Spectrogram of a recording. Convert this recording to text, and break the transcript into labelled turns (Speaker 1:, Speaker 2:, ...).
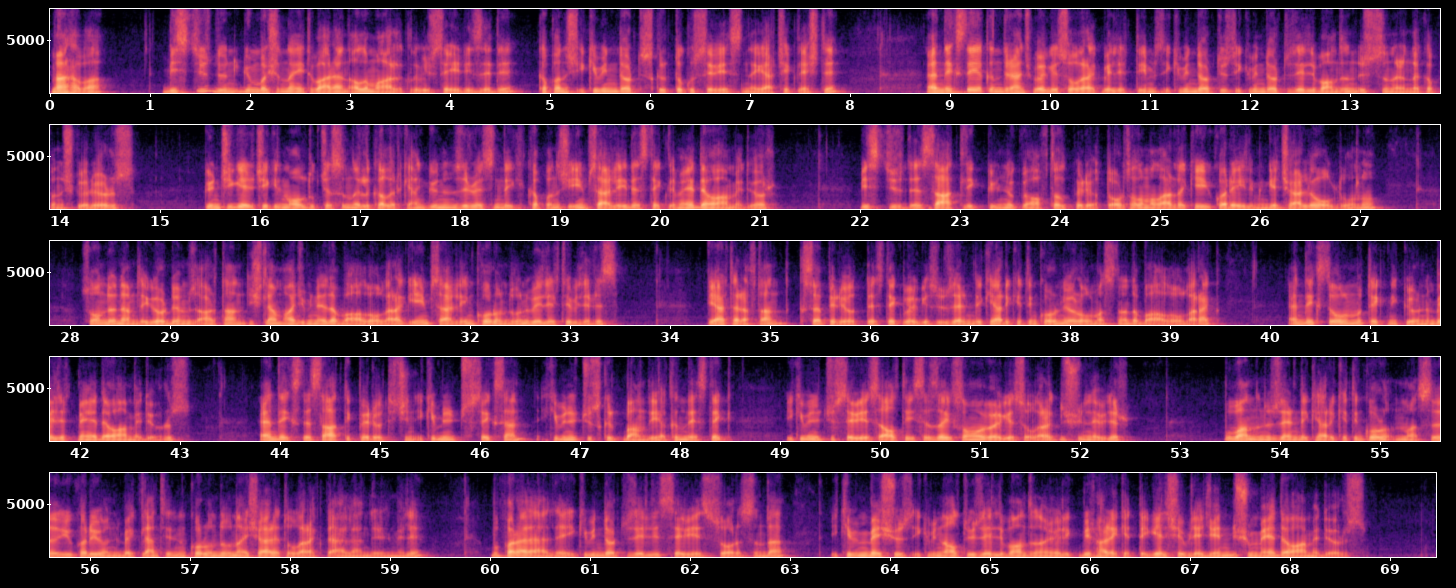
Speaker 1: Merhaba. BIST 100 dün gün başından itibaren alım ağırlıklı bir seyir izledi. Kapanış 2449 seviyesinde gerçekleşti. Endekste yakın direnç bölgesi olarak belirttiğimiz 2400-2450 bandının üst sınırında kapanış görüyoruz. Gün içi geri çekilme oldukça sınırlı kalırken günün zirvesindeki kapanış iyimserliği desteklemeye devam ediyor. BIST 100'de saatlik, günlük ve haftalık periyotta ortalamalardaki yukarı eğilimin geçerli olduğunu, Son dönemde gördüğümüz artan işlem hacmine de bağlı olarak iyimserliğin korunduğunu belirtebiliriz. Diğer taraftan kısa periyot destek bölgesi üzerindeki hareketin korunuyor olmasına da bağlı olarak endekste olumlu teknik görünüm belirtmeye devam ediyoruz. Endekste saatlik periyot için 2380-2340 bandı yakın destek, 2300 seviyesi altı ise zayıflama bölgesi olarak düşünülebilir. Bu bandın üzerindeki hareketin korunması yukarı yönlü beklentinin korunduğuna işaret olarak değerlendirilmeli. Bu paralelde 2450 seviyesi sonrasında 2500-2650 bandına yönelik bir harekette gelişebileceğini düşünmeye devam ediyoruz.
